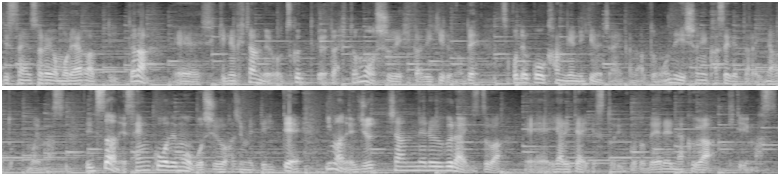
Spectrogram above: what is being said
実際にそれが盛り上がっていったら、え、切り抜きチャンネルを作ってくれた人も収益化できるので、そこでこう還元できるんじゃないかなと思うんで、一緒に稼げたらいいなと思います。で実はね、先行でもう募集を始めていて、今ね、10チャンネルぐらい実は、えー、やりたいですということで連絡が来ています。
